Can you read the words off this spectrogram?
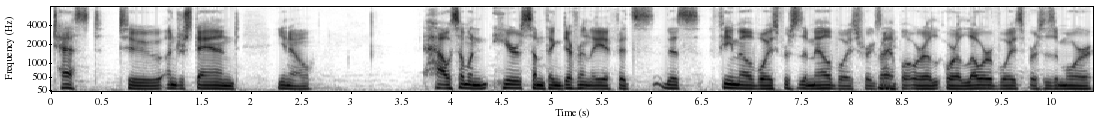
test to understand, you know, how someone hears something differently if it's this female voice versus a male voice, for example, or a, or a lower voice versus a more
